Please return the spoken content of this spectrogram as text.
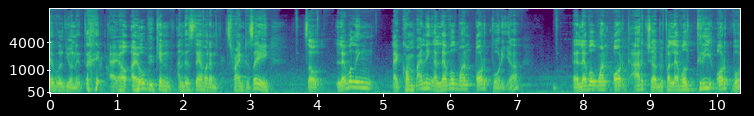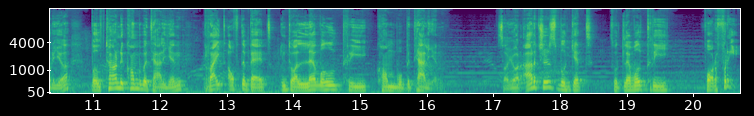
level unit. I, ho I hope you can understand what I'm trying to say. So leveling, like combining a level 1 orc warrior, a level 1 orc archer with a level 3 orc warrior will turn the combo battalion right off the bat into a level 3 combo battalion. So your archers will get to level 3 for free.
